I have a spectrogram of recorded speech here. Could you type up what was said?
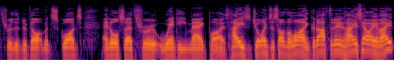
through the development squads, and also through Wenty Magpies. Haze joins us on the line. Good afternoon, Hayes. How are you, mate?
